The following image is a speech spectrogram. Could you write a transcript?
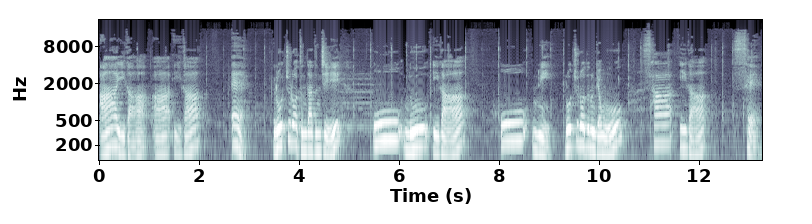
아이가, 아이가, 에 로 줄어든다든지, 오누이가, 오뉘 로 줄어드는 경우, 사이가 새,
